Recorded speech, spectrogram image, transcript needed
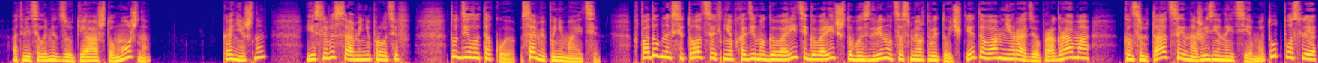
— ответила Мидзуки. «А что, можно?» «Конечно, если вы сами не против. Тут дело такое, сами понимаете. В подобных ситуациях необходимо говорить и говорить, чтобы сдвинуться с мертвой точки. Это вам не радиопрограмма, консультации на жизненные темы. Тут после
